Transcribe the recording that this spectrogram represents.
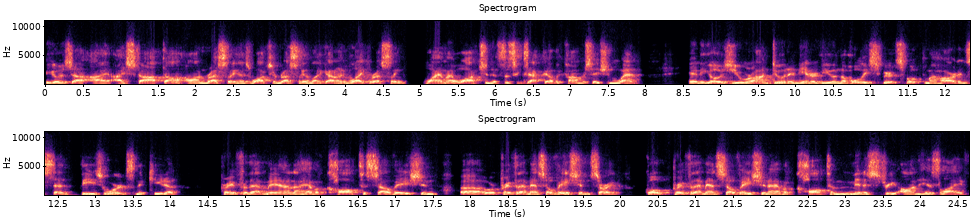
He goes, I, I stopped on, on wrestling. I was watching wrestling. I'm like, I don't even like wrestling. Why am I watching this? This is exactly how the conversation went. And he goes, You were on doing an interview, and the Holy Spirit spoke to my heart and said these words, Nikita pray for that man. I have a call to salvation, uh, or pray for that man's salvation. Sorry, quote, pray for that man's salvation. I have a call to ministry on his life.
